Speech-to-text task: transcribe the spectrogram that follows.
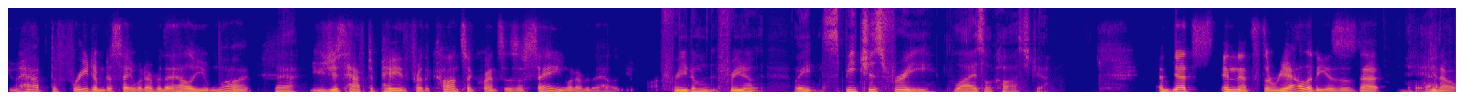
you have the freedom to say whatever the hell you want yeah. you just have to pay for the consequences of saying whatever the hell you want Freedom, freedom. Wait, speech is free. Lies will cost you. and that's and that's the reality is is that Yeah. you know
